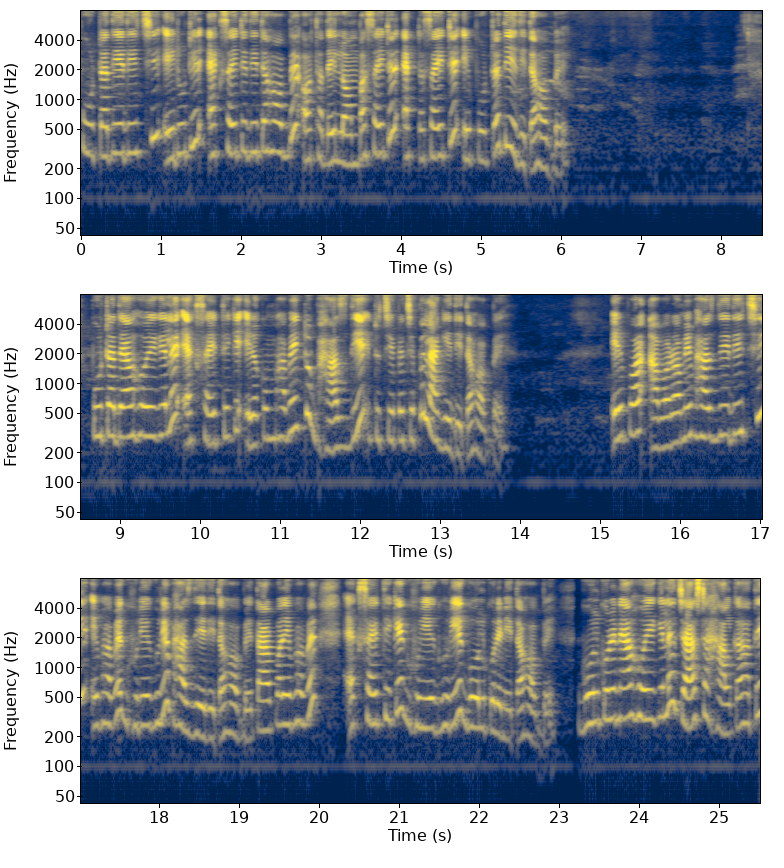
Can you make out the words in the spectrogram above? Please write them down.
পুরটা দিয়ে দিচ্ছি। এই রুটির এক সাইডে দিতে হবে, অর্থাৎ এই লম্বা সাইডের একটা সাইডে এই পুরটা দিয়ে দিতে হবে। পুরটা দেওয়া হয়ে গেলে এক সাইড থেকে এরকমভাবে একটু ভাঁজ দিয়ে একটু চেপে চেপে লাগিয়ে দিতে হবে। এরপর আবারও আমি ভাঁজ দিয়ে দিচ্ছি। এভাবে ঘুরিয়ে ঘুরিয়ে ভাঁজ দিয়ে দিতে হবে। তারপর এভাবে এক সাইড থেকে ঘুরিয়ে ঘুরিয়ে গোল করে নিতে হবে। গোল করে নেওয়া হয়ে গেলে জাস্ট হালকা হাতে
